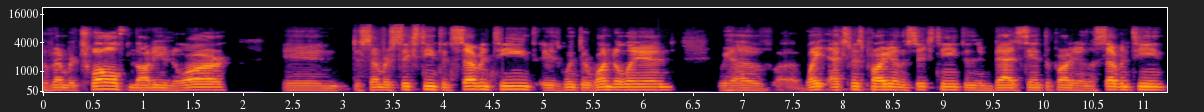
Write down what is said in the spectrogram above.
November 12th, Naughty Noir. In December 16th and 17th is Winter Wonderland. We have White Xmas Party on the 16th and then Bad Santa Party on the 17th.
